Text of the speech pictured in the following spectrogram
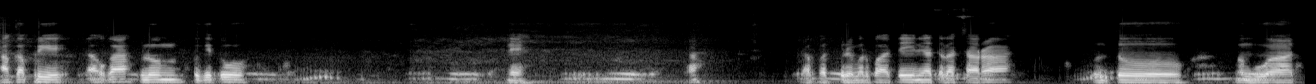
agak pri, apakah belum begitu nih nah, dapat merpati ini adalah cara untuk membuat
